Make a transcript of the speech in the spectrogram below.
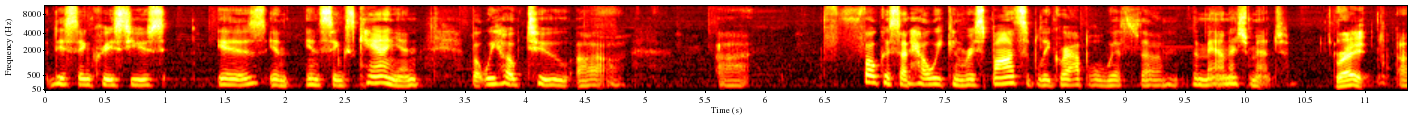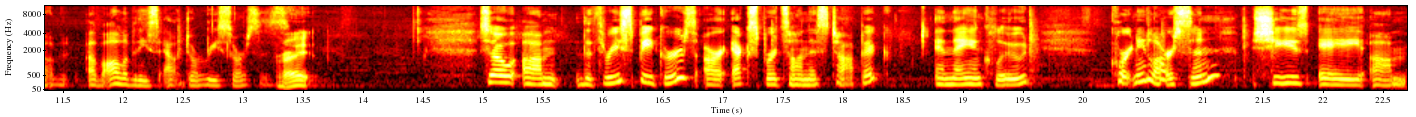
this increased use is in, in Sinks Canyon, but we hope to uh, uh, focus on how we can responsibly grapple with um, the management Right. of, of all of these outdoor resources. Right. So, um, the three speakers are experts on this topic, and they include Courtney Larson. She's a um,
